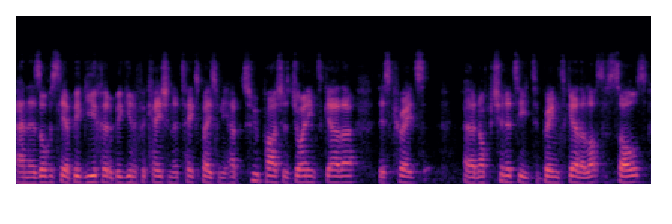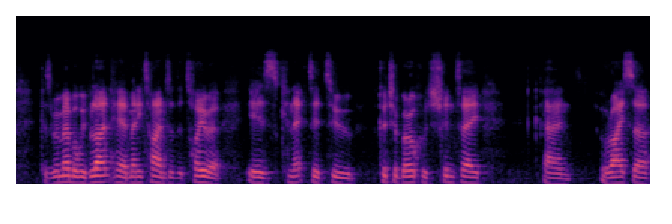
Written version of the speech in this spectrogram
And there's obviously a big yichud, a big unification that takes place when you have two pashas joining together. This creates an opportunity to bring together lots of souls. Because remember, we've learned here many times that the Torah is connected to Kucha Baruch Hu, Shrinte, and Uraisa,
